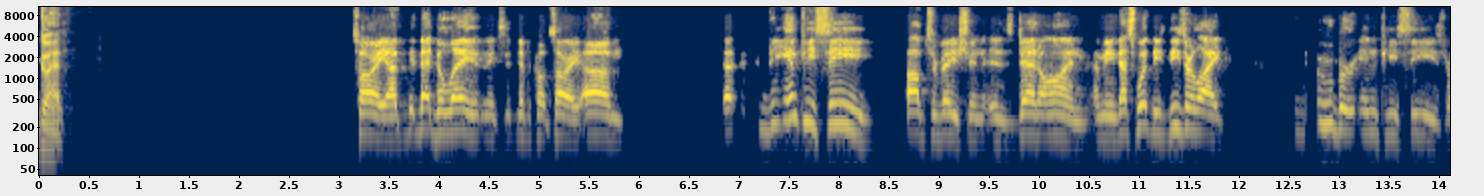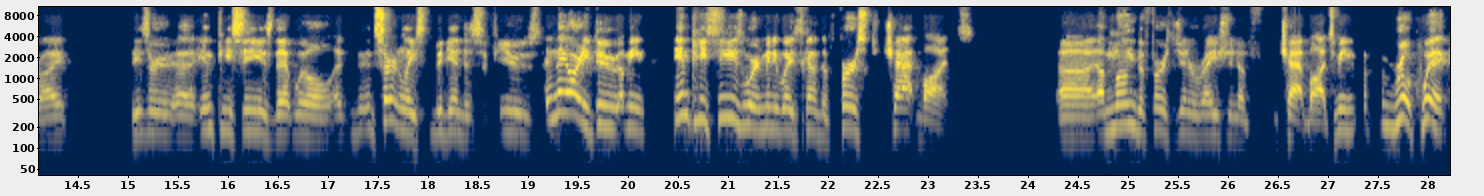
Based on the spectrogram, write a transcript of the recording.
Go ahead. Sorry uh, that delay makes it difficult. Sorry um uh, the npc observation is dead on. I mean, that's what these these are like Uber NPCs, right? These are uh, NPCs that will uh, certainly begin to suffuse, and they already do. I mean, NPCs were in many ways kind of the first chatbots, uh, among the first generation of chatbots. I mean, real quick,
